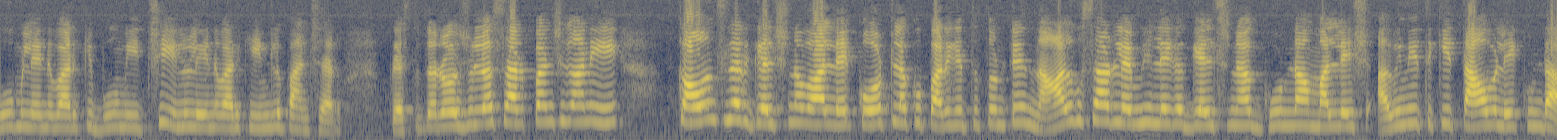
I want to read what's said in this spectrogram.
భూమి లేని వారికి భూమి ఇచ్చి ఇల్లు లేని వారికి ఇండ్లు పంచారు. ప్రస్తుత రోజుల్లో సర్పంచ్ గాని కౌన్సిలర్ గెలిచిన వాళ్ళే కోట్లకు పరిగెత్తుతుంటే నాలుగు సార్లు ఎమ్మెల్యేగా గెలిచిన గుండా మల్లేష్ అవినీతికి తావు లేకుండా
